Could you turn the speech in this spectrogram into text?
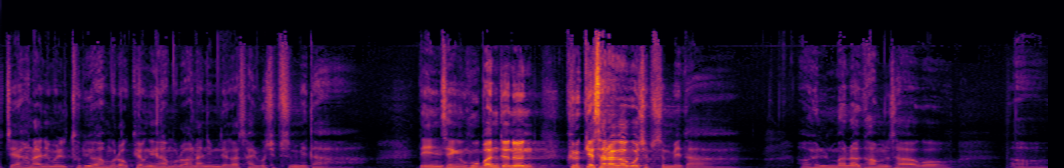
이제 하나님을 두려워함으로 경외함으로 하나님 내가 살고 싶습니다. 내 인생의 후반전은 그렇게 살아가고 싶습니다. 얼마나 감사하고 어,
